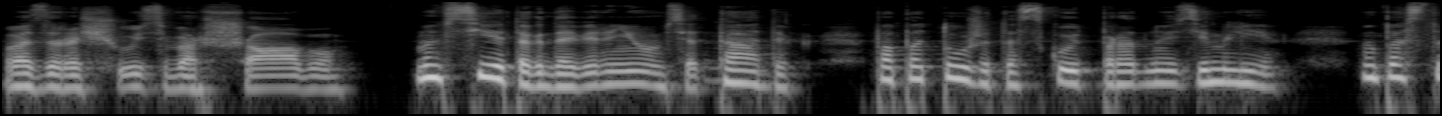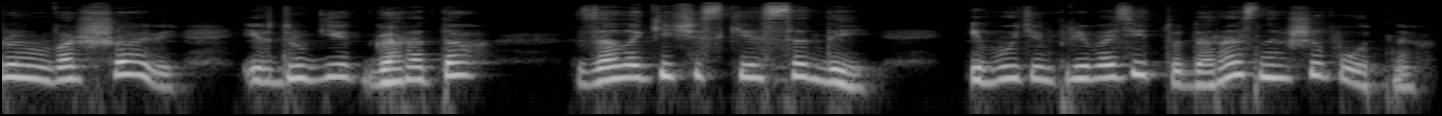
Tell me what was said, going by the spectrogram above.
возвращусь в Варшаву. Мы все тогда вернемся, Тадек. Папа тоже тоскует по родной земле. Мы построим в Варшаве и в других городах зоологические сады и будем привозить туда разных животных.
